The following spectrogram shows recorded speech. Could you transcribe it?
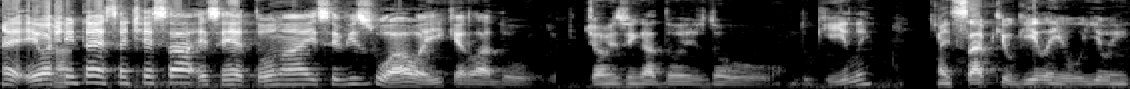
É, eu achei ah. interessante essa, esse retorno a esse visual aí, que é lá do, do Jovens Vingadores do, do Gillen. A gente sabe que o Gillen e o Ewing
